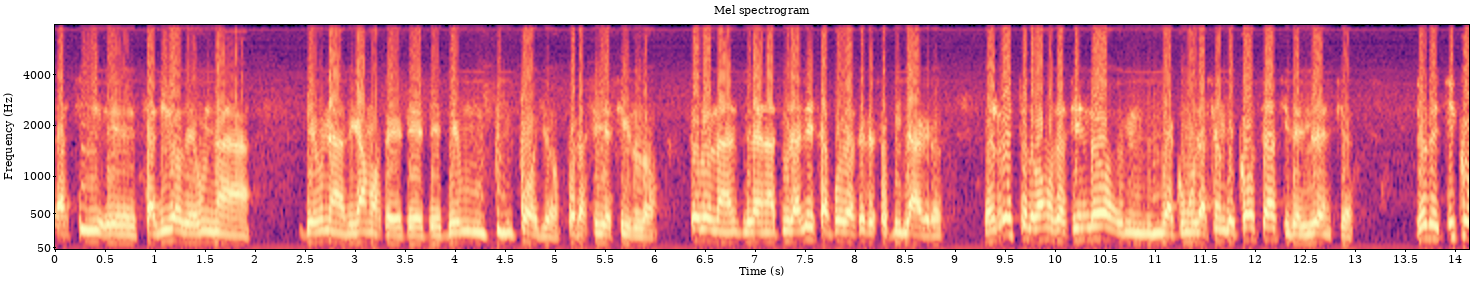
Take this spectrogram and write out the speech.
así eh, salido de una, de una, digamos, de, un pimpollo, por así decirlo. Solo la, naturaleza puede hacer esos milagros. El resto lo vamos haciendo mm, de acumulación de cosas y de vivencias. Yo de chico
